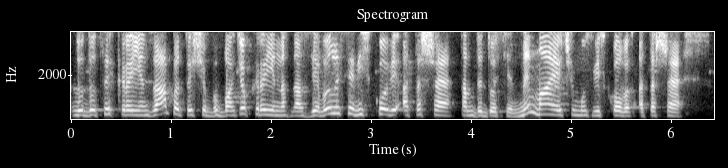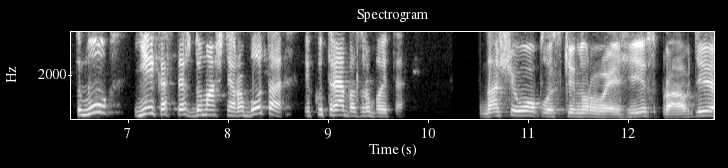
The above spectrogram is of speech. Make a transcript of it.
до, до цих країн запити, щоб в багатьох країнах в нас з'явилися військові аташе, там де досі немає чомусь військових аташе. Тому є якась теж домашня робота, яку треба зробити. Наші оплески Норвегії справді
